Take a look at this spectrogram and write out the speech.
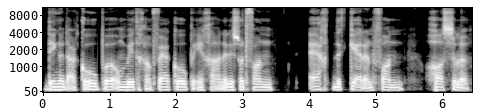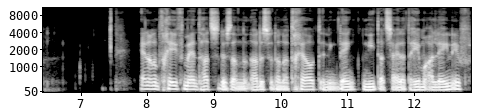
dingen daar kopen om weer te gaan verkopen in Ghana. Dus soort van echt de kern van hustelen. En dan op een gegeven moment had ze dus dan, hadden ze dan het geld. En ik denk niet dat zij dat helemaal alleen heeft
